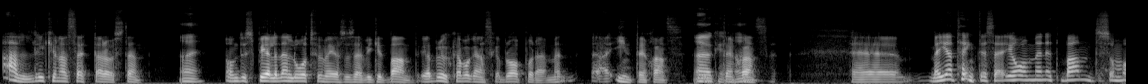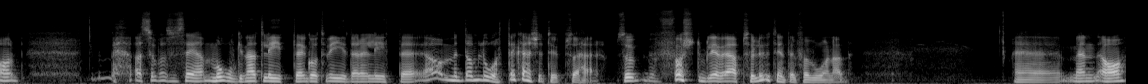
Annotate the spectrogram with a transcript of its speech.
aldrig kunnat sätta rösten. Nej, Om du spelade en låt för mig och så säger vilket band. Jag brukar vara ganska bra på det. Men äh, inte en chans. Ah, inte en ja. chans. Eh, men jag tänkte så här, ja men ett band som har Alltså vad ska jag säga, mognat lite, gått vidare lite. Ja men de låter kanske typ så här. Så först blev jag absolut inte förvånad. Eh, men ja,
